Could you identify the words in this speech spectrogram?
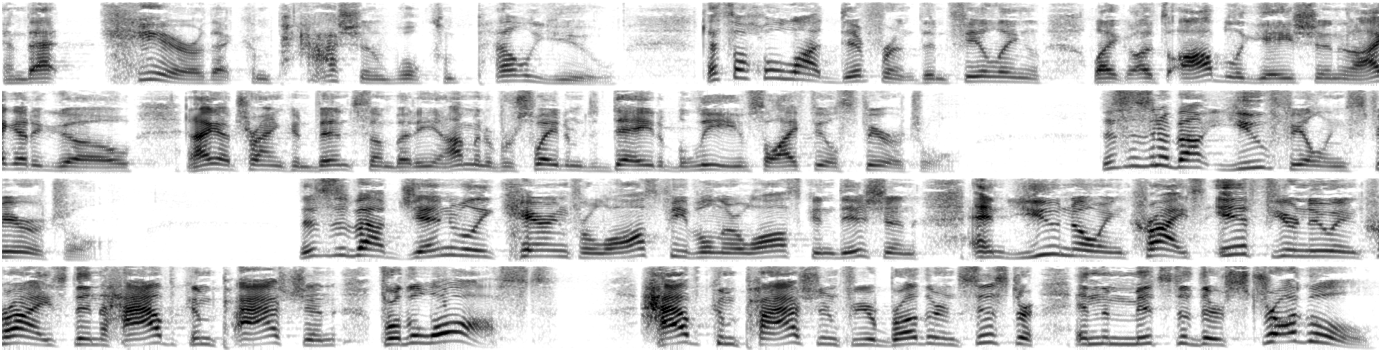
And that care, that compassion will compel you. That's a whole lot different than feeling like it's obligation and I got to go and I got to try and convince somebody and I'm going to persuade them today to believe so I feel spiritual. This isn't about you feeling spiritual. This is about genuinely caring for lost people in their lost condition and you knowing Christ. If you're new in Christ, then have compassion for the lost. Have compassion for your brother and sister in the midst of their struggle.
